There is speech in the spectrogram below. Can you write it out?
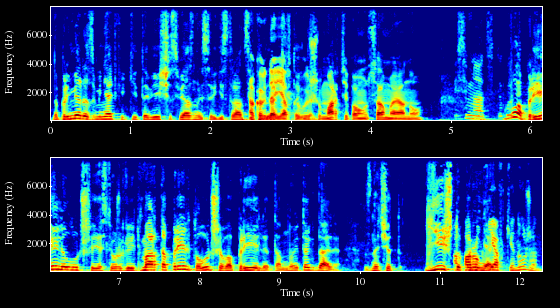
Например, изменять какие-то вещи, связанные с регистрацией. А когда явка выше? В марте, по-моему, самое оно. 17 год. В апреле лучше, если уже говорить март-апрель, то лучше в апреле, там, ну и так далее. Значит, есть что а порог поменять. явки нужен?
